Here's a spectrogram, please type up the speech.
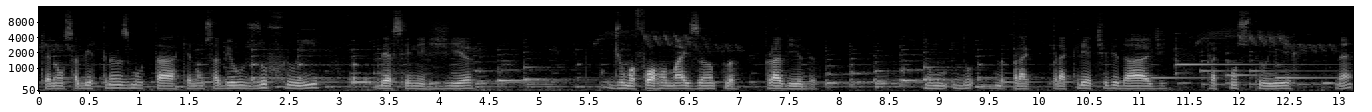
que é não saber transmutar, que é não saber usufruir dessa energia de uma forma mais ampla para a vida, para criatividade, para construir, né?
